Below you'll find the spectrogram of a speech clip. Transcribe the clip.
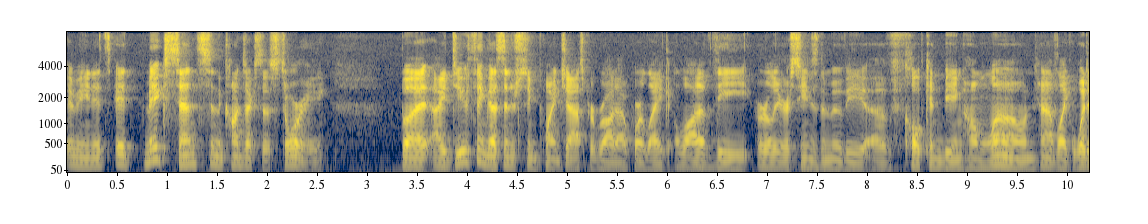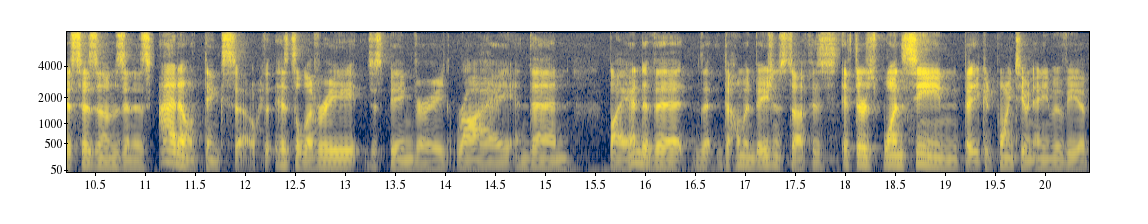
I mean, it's it makes sense in the context of the story, But I do think that's an interesting point Jasper brought up, where like a lot of the earlier scenes in the movie of Culkin being home alone, kind of like witticisms and his, I don't think so. His delivery just being very wry, and then by end of it, the, the home invasion stuff is if there's one scene that you could point to in any movie of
